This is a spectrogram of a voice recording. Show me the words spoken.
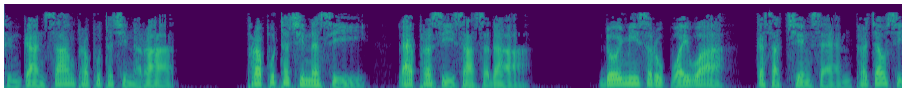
ถึงการสร้างพระพุทธชินราช พระพุทธชินสีและพระศรีศาสดา โดยมีสรุปไว้ว่า กษัตริย์เชียงแสนพระเจ้าสี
